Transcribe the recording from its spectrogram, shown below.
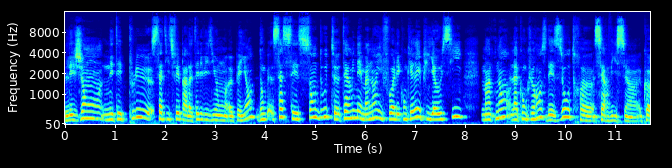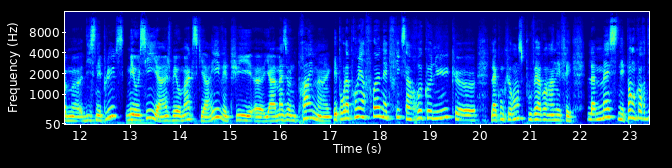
les gens n'étaient plus satisfaits par la télévision payante. Donc ça c'est sans doute terminé. Maintenant il faut aller conquérir. Et puis il y a aussi maintenant la concurrence des autres services hein, comme Disney+, mais aussi il y a HBO Max qui arrive et puis il y a Amazon Prime. Et pour la première fois Netflix a reconnu que la concurrence pouvait avoir un effet. La messe n'est pas encore dite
